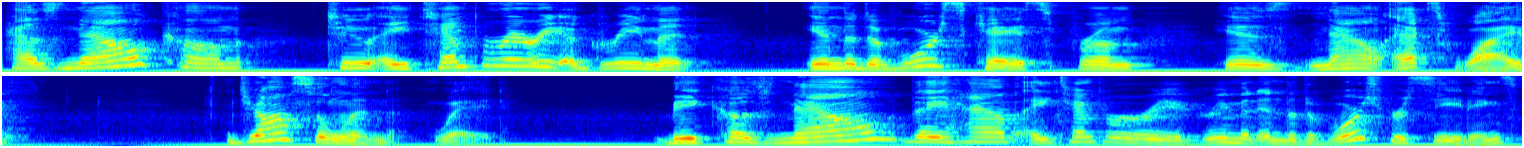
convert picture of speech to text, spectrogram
has now come to a temporary agreement in the divorce case from his now ex wife, Jocelyn Wade. Because now they have a temporary agreement in the divorce proceedings,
